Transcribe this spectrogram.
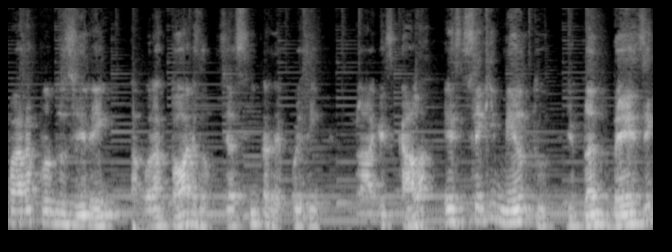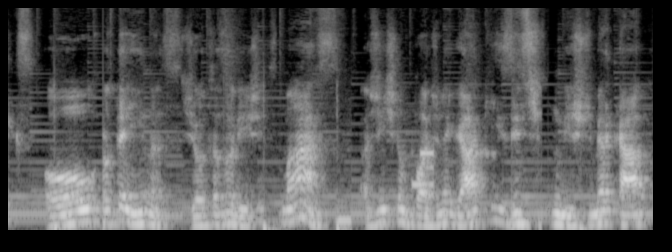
para produzir em laboratórios, vamos dizer assim, para depois em larga escala esse segmento de plant basics ou proteínas de outras origens. Mas a gente não pode negar que existe um nicho de mercado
